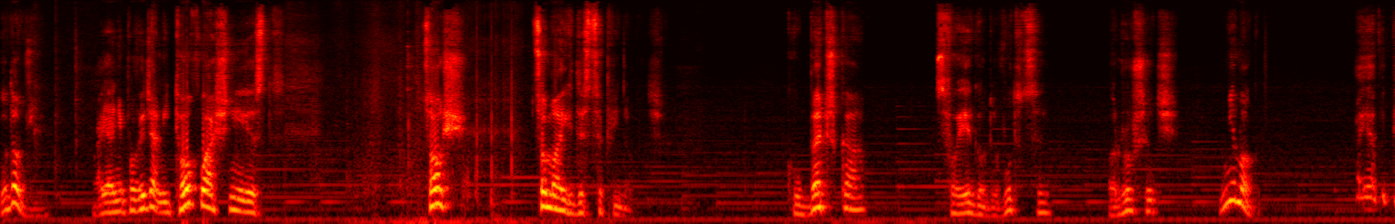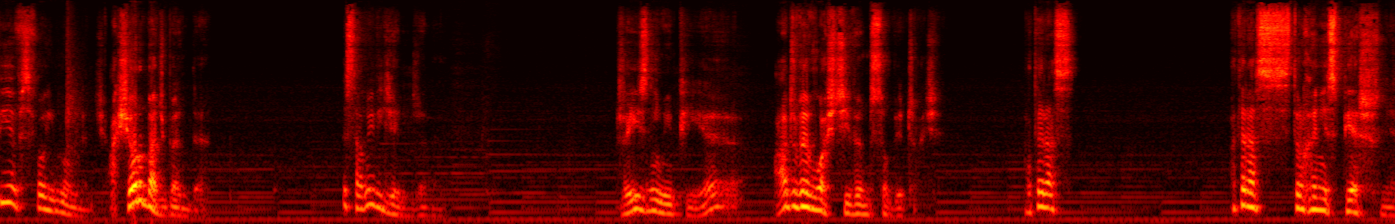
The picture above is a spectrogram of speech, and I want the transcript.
No dobrze. A ja nie powiedziałem. I to właśnie jest coś, co ma ich dyscyplinować. Kubeczka swojego dowódcy ruszyć nie mogę. A ja wypiję w swoim momencie. A siorbać będę. Wy sami widzieli, że, że i z nimi piję, acz we właściwym sobie czasie. A teraz, a teraz trochę niespiesznie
